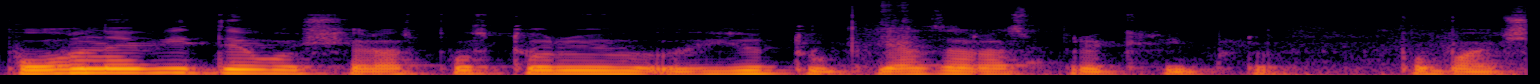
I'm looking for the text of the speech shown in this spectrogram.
Повне відео, ще раз повторюю, в YouTube я зараз прикріплю. Побачите.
